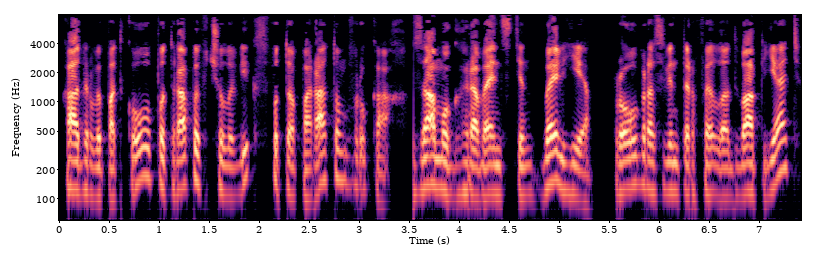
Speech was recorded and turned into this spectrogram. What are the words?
Кадр випадково потрапив чоловік з фотоапаратом в руках. Замок Гравенстін, Бельгія. Прообраз Вінтерфелла 2-5.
